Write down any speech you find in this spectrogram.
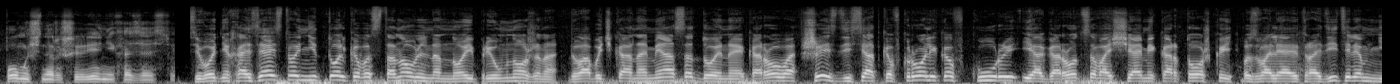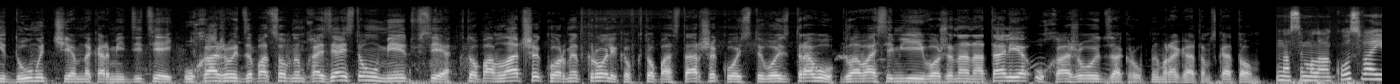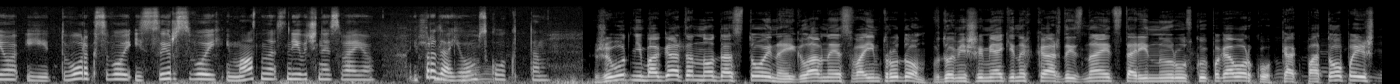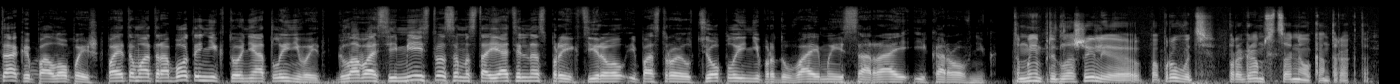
помощь на расширение хозяйства. Сегодня хозяйство не только восстановлено, но и приумножено. Два бычка на мясо, дойная корова, шесть десятков кроликов, куры и огород с овощами, картошкой позволяют родителям не думать, чем накормить детей. Ухаживать за подсобным хозяйством умеют все. Кто помладше, кормят кроликов, кто постарше, косит и возит траву. Глава семьи и его жена Наталья ухаживают за крупным рогатым скотом. У нас и молоко свое, и творог свой, и сыр свой, и масло сливочное свое. И продаем сколько там. Живут небогато, но достойно и, главное, своим трудом. В доме Шемякиных каждый знает старинную русскую поговорку «Как потопаешь, так и полопаешь». Поэтому от работы никто не отлынивает. Глава семейства самостоятельно спроектировал и построил теплые непродуваемые сараи и коровник. Мы им предложили попробовать программу социального контракта.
